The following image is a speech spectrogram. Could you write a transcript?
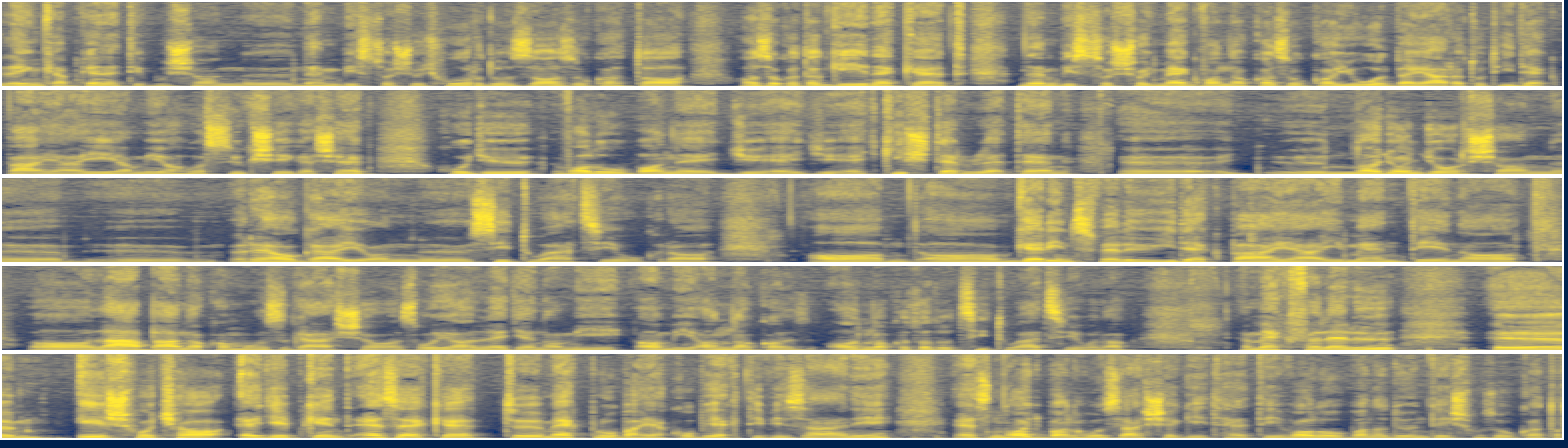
inkább genetikusan nem biztos, hogy hordozza azokat a, azokat a géneket, nem biztos, hogy megvannak azok a jól bejáratott idegpályái, ami ahhoz szükségesek, hogy ő valóban egy, egy, egy kis területen nagyon gyorsan reagáljon szituációkra, a, a gerincvelő idegpályái mentén a, a lábának a mozgása az olyan legyen, ami, ami annak, az, annak az adott szituációnak megfelelő, és hogyha egyébként ezeket megpróbálják objektivizálni, ez nagyban hozzásegítheti valóban a döntéshozókat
